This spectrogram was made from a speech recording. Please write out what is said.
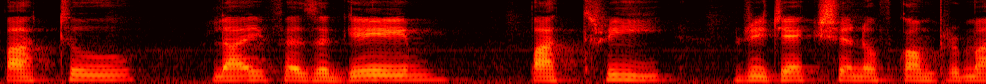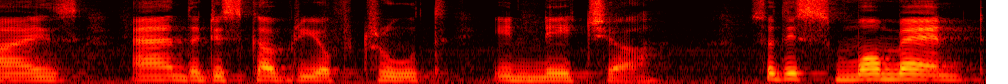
part 2 life as a game, part 3 rejection of compromise and the discovery of truth in nature. So, this moment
